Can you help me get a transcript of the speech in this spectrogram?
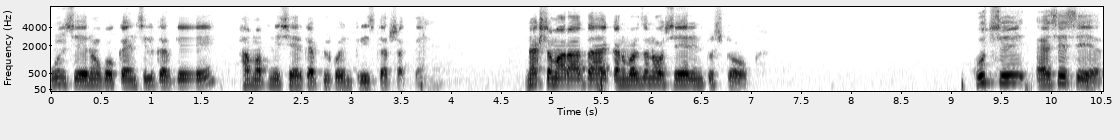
उन शेयरों को कैंसिल करके हम अपनी शेयर कैपिटल को इंक्रीज कर सकते हैं। नेक्स्ट हमारा आता है conversion of share into stock कुछ ऐसे शेयर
